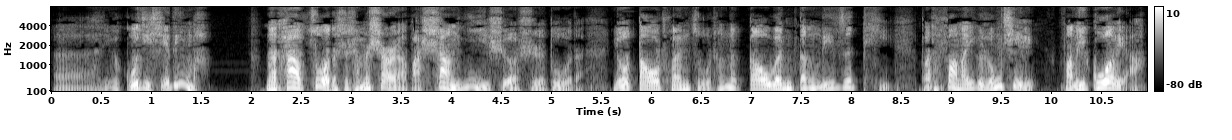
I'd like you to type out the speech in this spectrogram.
呃一个国际协定吧。那他要做的是什么事儿啊？把上亿摄氏度的由刀川组成的高温等离子体，把它放到一个容器里，放到一锅里啊。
